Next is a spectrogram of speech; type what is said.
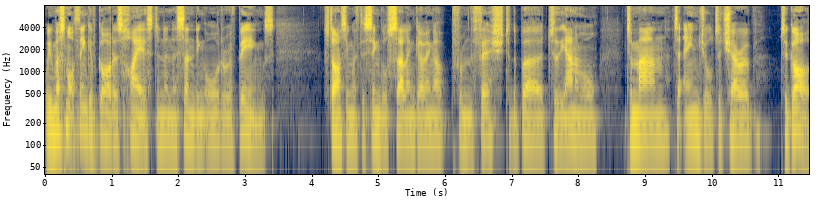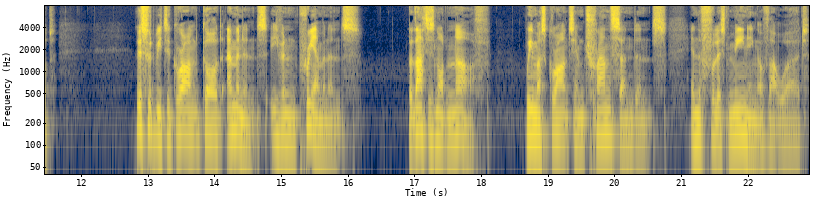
We must not think of God as highest in an ascending order of beings, starting with the single cell and going up from the fish to the bird to the animal to man to angel to cherub to God. This would be to grant God eminence, even preeminence. But that is not enough. We must grant him transcendence in the fullest meaning of that word.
